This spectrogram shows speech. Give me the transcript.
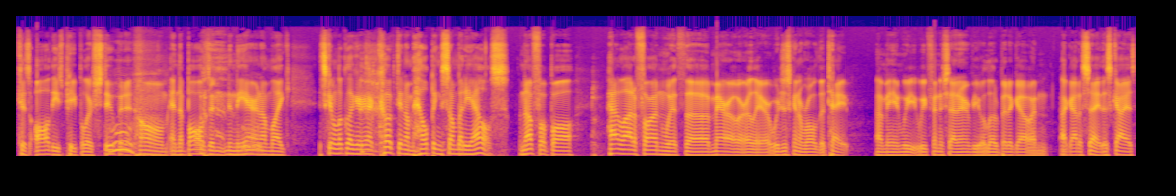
because all these people are stupid at home, and the ball's in, in the air, and I'm like, it's gonna look like I got cooked, and I'm helping somebody else. Enough football. Had a lot of fun with uh, Mero earlier. We're just gonna roll the tape. I mean, we we finished that interview a little bit ago, and I got to say, this guy is.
